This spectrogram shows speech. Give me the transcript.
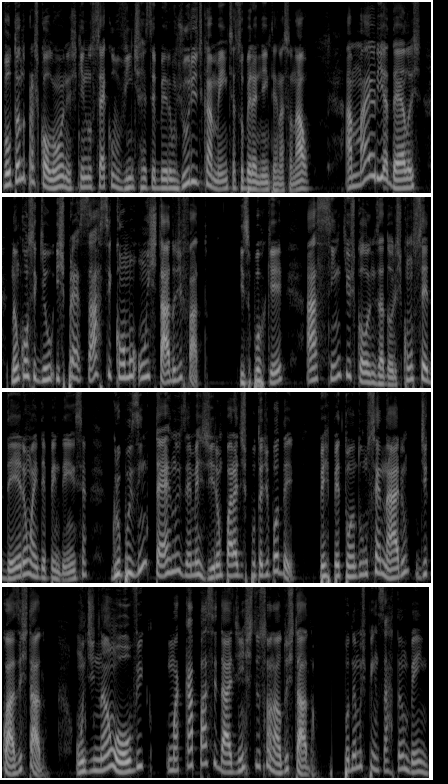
Voltando para as colônias que no século XX receberam juridicamente a soberania internacional, a maioria delas não conseguiu expressar-se como um Estado de fato. Isso porque, assim que os colonizadores concederam a independência, grupos internos emergiram para a disputa de poder, perpetuando um cenário de quase Estado, onde não houve uma capacidade institucional do Estado. Podemos pensar também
